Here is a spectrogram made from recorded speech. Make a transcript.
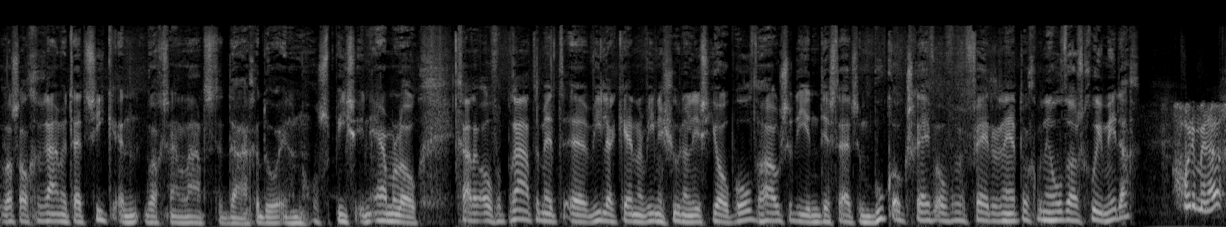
was al geruime tijd ziek en bracht zijn laatste dagen door... in een hospice in Ermelo. Ik ga erover praten met uh, wielerkenner, wienerjournalist Joop Holthausen... die in destijds een boek ook schreef over Fedor den Hertog. Meneer Holthausen, goedemiddag. Goedemiddag.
